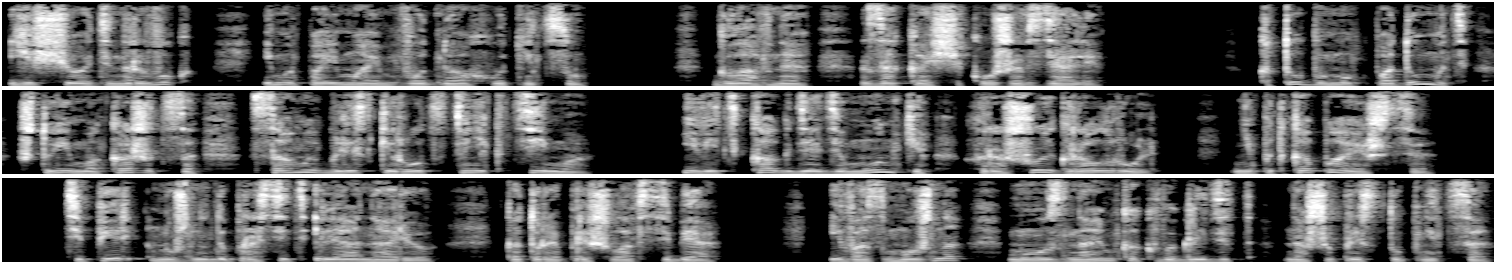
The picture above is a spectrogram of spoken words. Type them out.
Еще один рывок, и мы поймаем водную охотницу. Главное, заказчика уже взяли. Кто бы мог подумать, что им окажется самый близкий родственник Тима. И ведь как дядя Монки хорошо играл роль. Не подкопаешься. Теперь нужно допросить Элеонарию, которая пришла в себя. И, возможно, мы узнаем, как выглядит наша преступница.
